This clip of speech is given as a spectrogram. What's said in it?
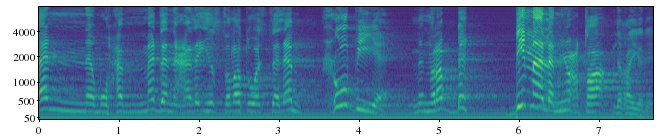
أن محمدا عليه الصلاة والسلام حبي من ربه بما لم يعطى لغيره.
